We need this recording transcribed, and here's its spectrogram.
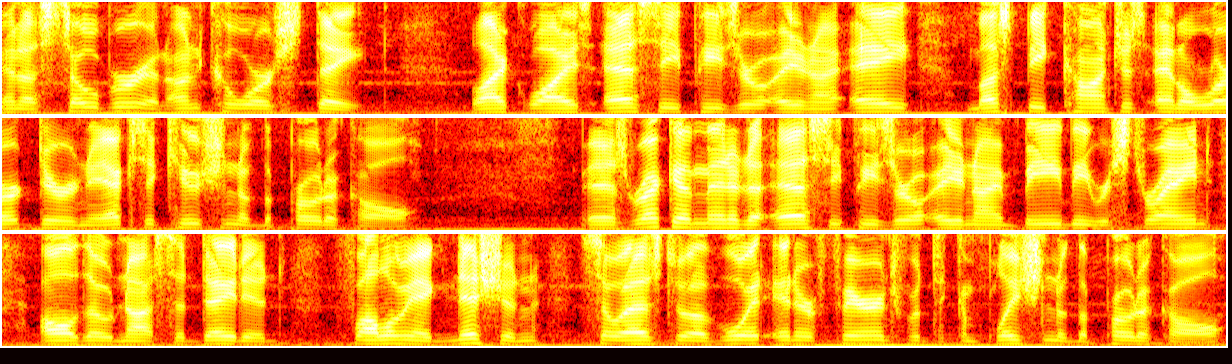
in a sober and uncoerced state. Likewise, SCP-089-A must be conscious and alert during the execution of the Protocol. It is recommended that SCP-089-B be restrained, although not sedated, following ignition so as to avoid interference with the completion of the Protocol,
